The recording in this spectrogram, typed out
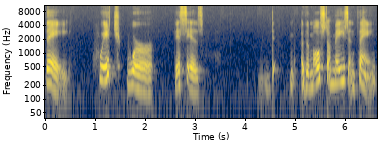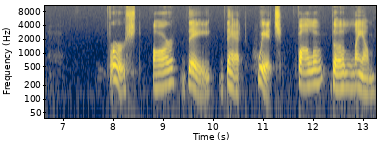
they which were, this is the most amazing thing. First are they that which follow the Lamb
